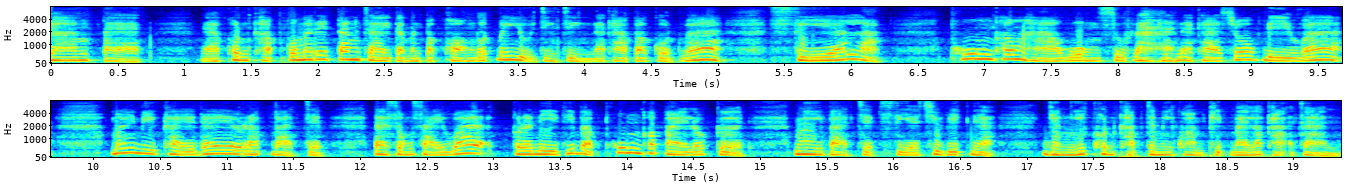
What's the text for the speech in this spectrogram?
ยางแตก นะคนขับก็ไม่ได้ตั้งใจแต่มันประคองรถไม่อยู่จริง ๆนะคะ ปรากฏว่าเสียหลักพุ่งเข้าหาวงสุรานะคะ โชคดีว่าไม่มีใครได้รับบาดเจ็บ แต่สงสัยว่ากรณีที่แบบพุ่งเข้าไปแล้วเกิด มีบาดเจ็บเสียชีวิตเนี่ย อย่างนี้คนขับจะมีความผิดไหมล่ะคะอาจารย์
